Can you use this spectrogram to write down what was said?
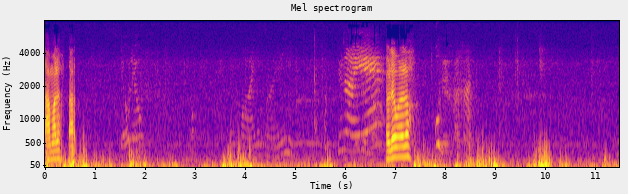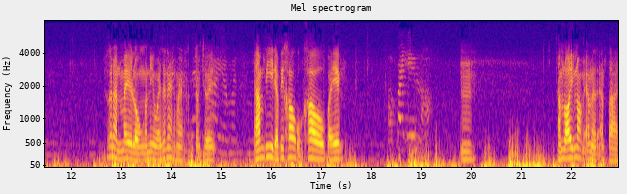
ตามมาเร็วตามเดี๋ยวเร็วไม้ไม้อยู่ไหนเอ๊ะเร็วเร็วเร็วเร็วอุ้ยขาดขนาดไม่ลงอันนี้ไว้ซะแน่แม่จังเจยได้อะมันแอมพี่เดี๋ยวพี่เข้าเข้าไปเองเข้าไปเองเหรอ อืม แอมรออีกนอกแอมเดี๋ยวแอมตาย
